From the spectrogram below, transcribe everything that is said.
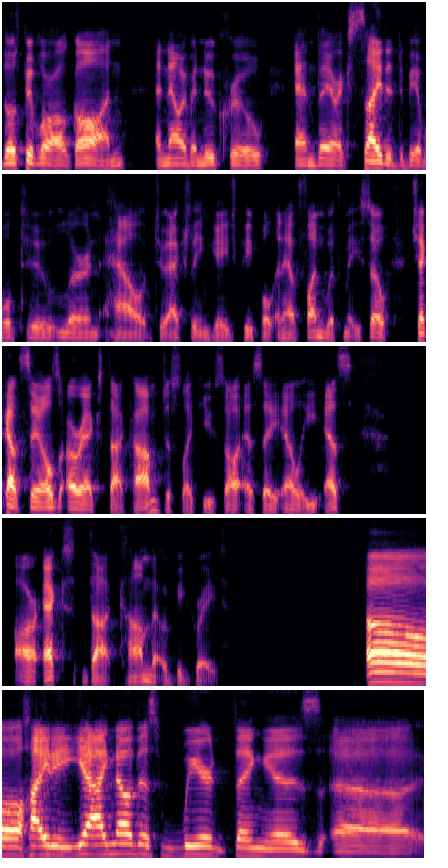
Those people are all gone. And now I have a new crew, and they are excited to be able to learn how to actually engage people and have fun with me. So check out salesrx.com, just like you saw S A L E S rx.com. That would be great. Oh, Heidi. Yeah, I know this weird thing is uh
